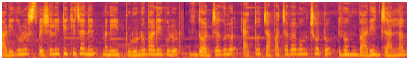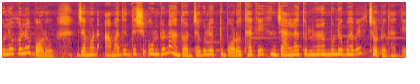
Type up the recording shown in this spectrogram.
বাড়িগুলোর স্পেশালিটি কি জানেন? মানে এই পুরনো বাড়িগুলোর দরজাগুলো এত চাপা চাপা এবং ছোট এবং বাড়ির জানলাগুলো হলো বড়। যেমন আমাদের দেশে উল্টো না, দরজাগুলো একটু বড় থাকে, জানলা তুলনামূলকভাবে ছোট থাকে।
